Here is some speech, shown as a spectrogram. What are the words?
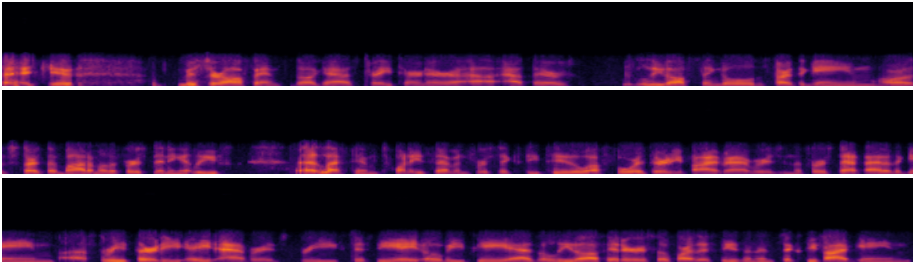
Thank you. Mr. Offense, Doghouse, Trea Turner uh, out there leadoff single to start the game or start the bottom of the first inning at least. Uh, left him 27 for 62, a 435 average in the first half out of the game, a 338 average, 358 OBP as a leadoff hitter so far this season in 65 games.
